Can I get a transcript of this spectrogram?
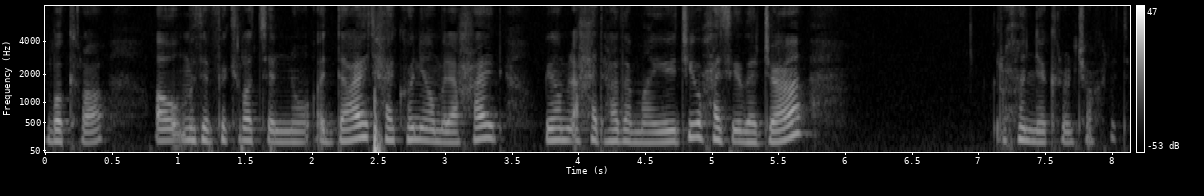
بكرة. أو مثل فكرة إنه ال diet حيكون يوم الأحد ويوم الأحد هذا ما يجي وحتى إذا جاء يروحون يأكلون شوكولاتة.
